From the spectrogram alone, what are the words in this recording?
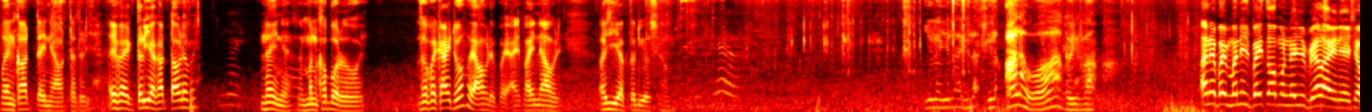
ભાઈને કાઢતા નહીં આવડતા તળિયા. એ ભાઈ તળિયા કાઢતા આવડે ભાઈ? નહીં. ને મને ખબર હોય. તો ભાઈ કાઢો ભાઈ આવડે ભાઈ. ભાઈ ભાઈને આવડે. હજી એક તળિયો છે આમ. હે. એલા એલા એલા એલા આલા વાહ ભાઈ વાહ. અને ભાઈ મનીષભાઈ તો આપણને હજી ભેળાય નહીં છે.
